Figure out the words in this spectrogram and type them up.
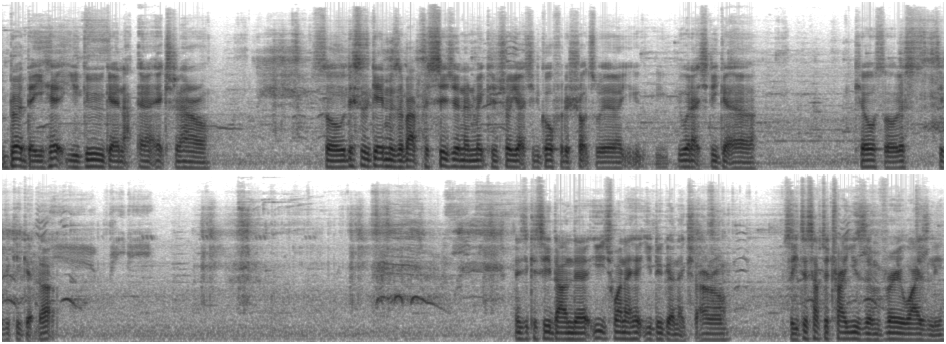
that you hit you do get an, an extra arrow. So this is game is about precision and making sure you actually go for the shots where you, you, you would actually get a kill. So let's see if we can get that. As you can see down there each one I hit you do get an extra arrow. So you just have to try use them very wisely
